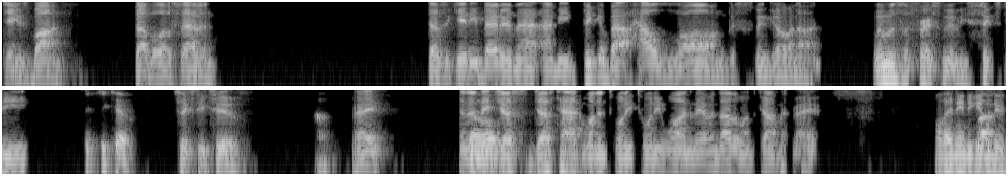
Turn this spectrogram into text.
James Bond, 007. Does it get any better than that? I mean, think about how long this has been going on. When was the first movie? 60, 62. 62, Oh. right? And then they just just had one in 2021, and they have another one coming, right? Well, they need to get Well- a new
